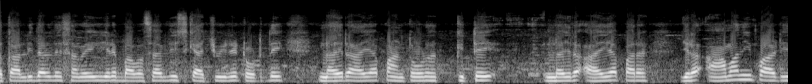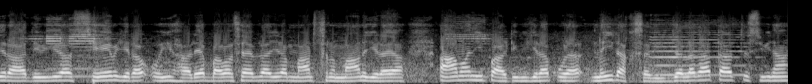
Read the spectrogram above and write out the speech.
ਅਕਾਲੀ ਦਲ ਦੇ ਸਮੇਂ ਜਿਹੜੇ ਬਾਬਾ ਸਾਹਿਬ ਦੀ ਸਕੈਚੂ ਜਿਹੜੇ ਟੁੱਟਦੇ ਨਜ਼ਰ ਆਏ ਆ, ਭੰਨ ਤੋੜ ਕੀਤੇ ਨਜ਼ਰ ਆਏ ਆ, ਪਰ ਜਿਹੜਾ ਆਮ ਆਦਮੀ ਪਾਰਟੀ ਦੇ ਰਾਜ ਦੇ ਵੀ ਜਿਹੜਾ ਸੇਮ ਜਿਹੜਾ ਉਹੀ ਹਾਲ ਆ, ਬਾਬਾ ਸਾਹਿਬ ਦਾ ਜਿਹੜਾ ਮਾਨ ਸਨਮਾਨ ਜਿਹੜਾ ਆ, ਆਮ ਆਦਮੀ ਪਾਰਟੀ ਵੀ ਜਿਹੜਾ ਪੂਰਾ ਨਹੀਂ ਰੱਖ ਸਕਦੀ ਜੇ ਲਗਾਤਾਰ ਤਸਵੀਰਾਂ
